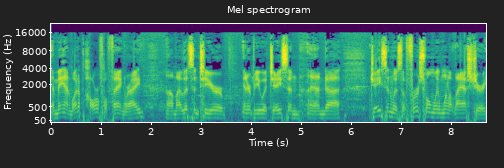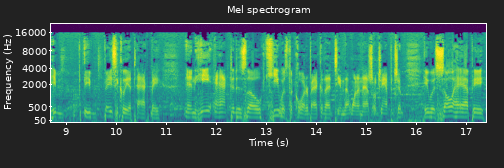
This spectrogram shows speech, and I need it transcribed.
and man, what a powerful thing, right? Um, I listened to your interview with Jason, and uh, Jason was the first one we won it last year. He he basically attacked me, and he acted as though he was the quarterback of that team that won a national championship. He was so happy.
